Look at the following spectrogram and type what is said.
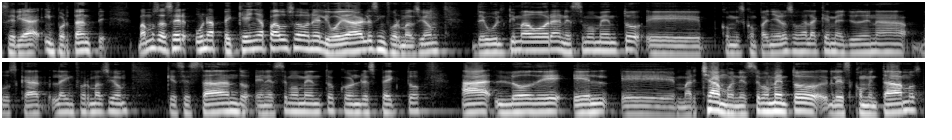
sería importante. Vamos a hacer una pequeña pausa, Don Eli. Voy a darles información de última hora en este momento eh, con mis compañeros. Ojalá que me ayuden a buscar la información que se está dando en este momento con respecto a lo de el eh, marchamo. En este momento les comentábamos,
